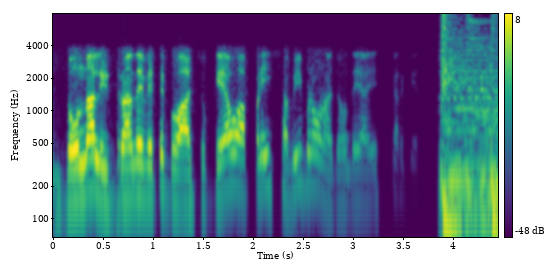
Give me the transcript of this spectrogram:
ਦੋਨਾਂ ਲੀਡਰਾਂ ਦੇ ਵਿੱਚ ਗਵਾ ਚੁੱਕੇ ਆ, ਉਹ ਆਪਣੀ ਛਵੀ ਬਣਾਉਣਾ ਚਾਹੁੰਦੇ ਆ, ਇਸ ਕਰਕੇ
